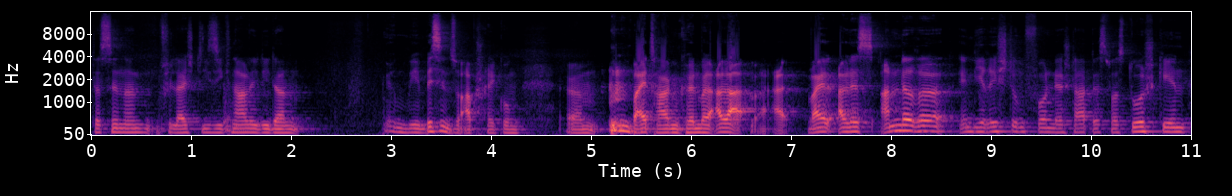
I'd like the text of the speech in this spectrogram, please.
Das sind dann vielleicht die Signale, die dann irgendwie ein bisschen zur Abschreckung ähm, beitragen können, weil, alle, weil alles andere in die Richtung von der Staat lässt was durchgehen,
